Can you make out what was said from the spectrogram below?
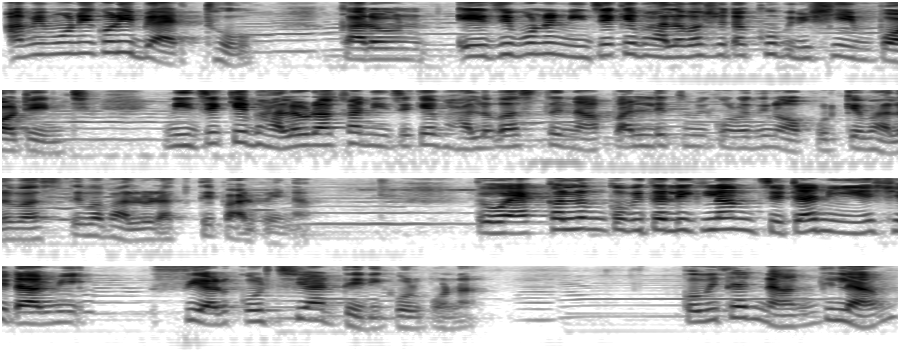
আমি মনে করি ব্যর্থ। কারণ এই জীবনে নিজেকে ভালোবাসাটা খুব বেশি ইম্পর্টেন্ট নিজেকে ভালো রাখা, নিজেকে ভালোবাসতে না পারলে তুমি কোনোদিন অপরকে ভালোবাসতে বা ভালো রাখতে পারবে না। তো এক কলম কবিতা লিখলাম, যেটা নিয়ে সেটা আমি শেয়ার করছি আর দেরি করব না। কবিতার নাম দিলাম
